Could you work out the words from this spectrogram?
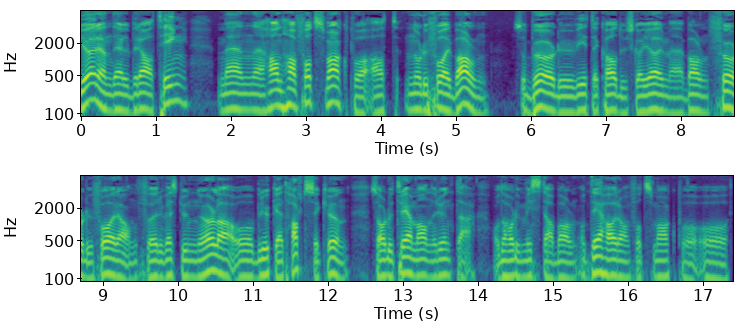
gjør en del bra ting, men eh, han har fått smak på at når du får ballen, så bør du vite hva du skal gjøre med ballen før du får den. For hvis du nøler og bruker et halvt sekund, så har du tre mann rundt deg, og da har du mista ballen. Og det har han fått smak på, og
